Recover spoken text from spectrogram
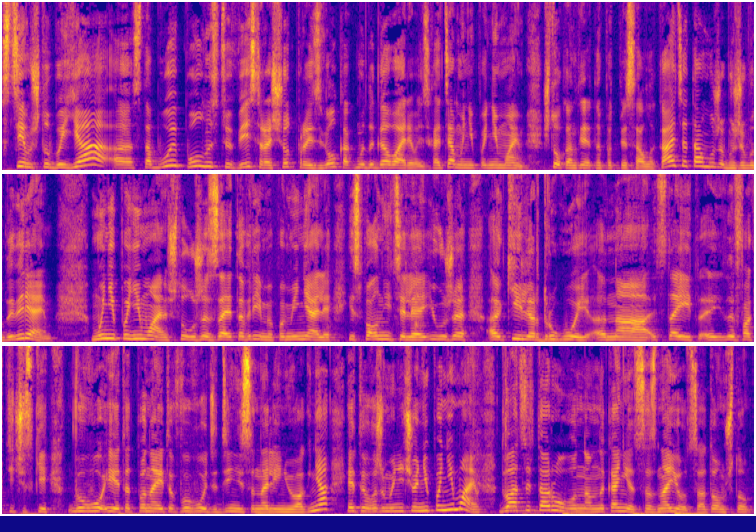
с тем, чтобы я а, с тобой полностью весь расчет произвел, как мы договаривались. Хотя мы не понимаем, что конкретно подписала Катя там уже, мы же ему доверяем. Мы не понимаем, что уже за это время поменяли исполнителя, и уже а, киллер другой на, стоит э, фактически, выво- и этот Панаитов выводит Дениса на линию огня. Этого же мы ничего не понимаем. 22-го он нам наконец сознается о том, что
